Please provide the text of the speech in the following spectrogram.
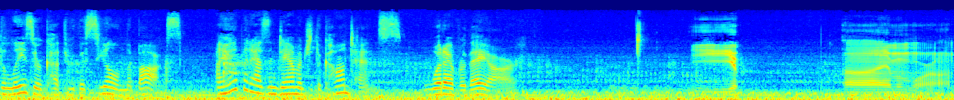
The laser cut through the seal in the box. I hope it hasn't damaged the contents, whatever they are. I'm a moron.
